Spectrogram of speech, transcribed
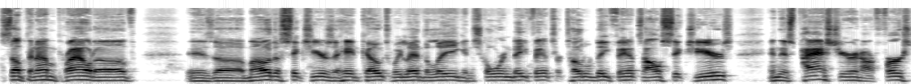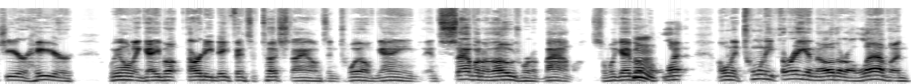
something I'm proud of is uh, my other six years as head coach, we led the league in scoring defense or total defense all six years. And this past year, in our first year here, we only gave up 30 defensive touchdowns in 12 games, and seven of those were to Bama. So we gave hmm. up ele- only 23 in the other 11.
